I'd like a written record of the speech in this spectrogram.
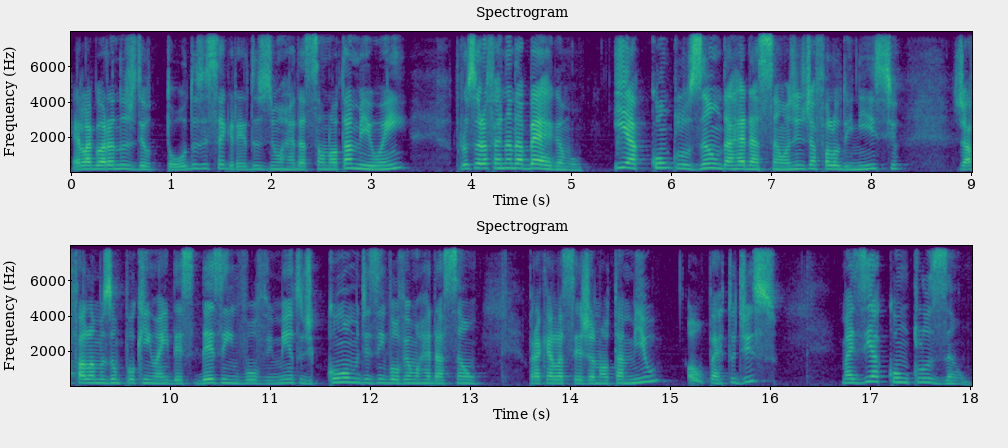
Ela agora nos deu todos os segredos de uma redação nota mil, hein? Professora Fernanda Bergamo, e a conclusão da redação. A gente já falou do início, já falamos um pouquinho aí desse desenvolvimento, de como desenvolver uma redação para que ela seja nota mil ou perto disso. Mas e a conclusão?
